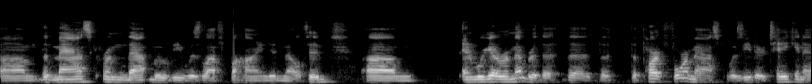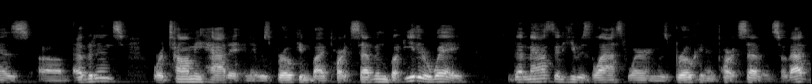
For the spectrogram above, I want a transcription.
Um, the mask from that movie was left behind and melted. Um, and we're going to remember the, the the the part four mask was either taken as um, evidence or Tommy had it and it was broken by part seven. But either way, the mask that he was last wearing was broken in part seven, so that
